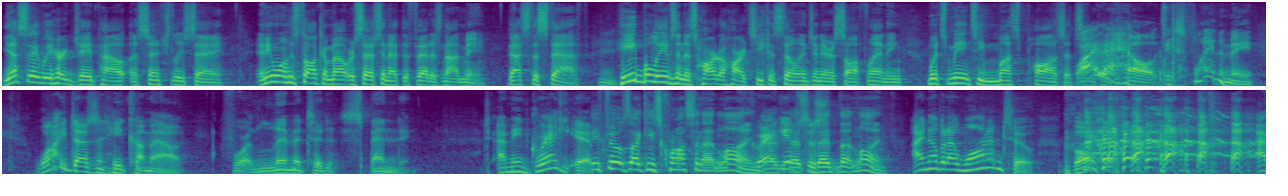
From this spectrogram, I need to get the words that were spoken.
Yesterday, we heard Jay Powell essentially say, anyone who's talking about recession at the Fed is not me. That's the staff. He believes in his heart of hearts he can still engineer a soft landing, which means he must pause at some Why the hell? Explain to me. Why doesn't he come out for limited spending? I mean, Greg He feels like he's crossing that line. Greg that, that, is- that, that line. I know, but I want him to. Volcker, I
